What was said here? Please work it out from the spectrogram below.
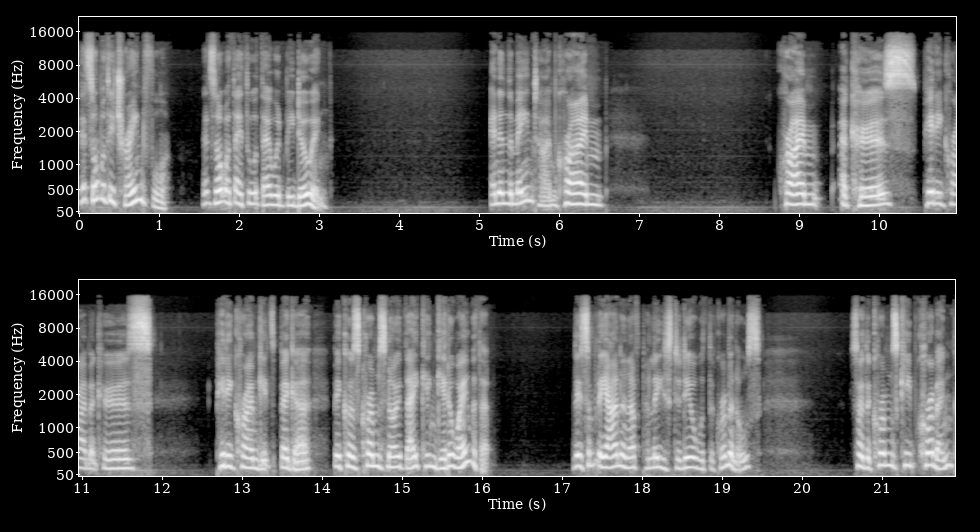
That's not what they're trained for. That's not what they thought they would be doing. And in the meantime, crime crime occurs, petty crime occurs, petty crime gets bigger because crims know they can get away with it. There simply aren't enough police to deal with the criminals. So the crims keep crimming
